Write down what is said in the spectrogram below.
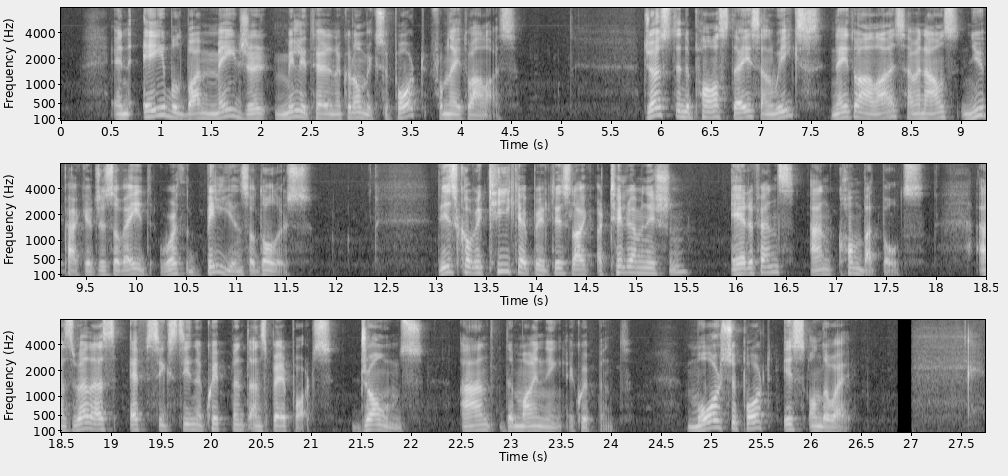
enabled by major military and economic support from NATO allies. Just in the past days and weeks, NATO allies have announced new packages of aid worth billions of dollars. These cover key capabilities like artillery ammunition, air defense, and combat boats, as well as F 16 equipment and spare parts, drones, and the mining equipment. More support is on the way.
